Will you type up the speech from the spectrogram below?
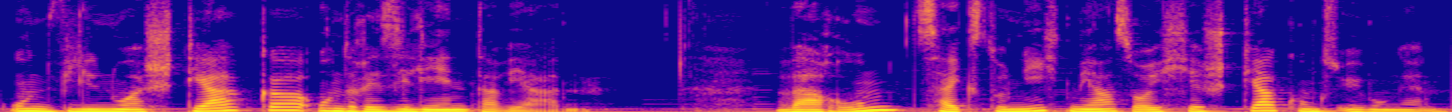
und will nur stärker und resilienter werden. Warum zeigst du nicht mehr solche Stärkungsübungen?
